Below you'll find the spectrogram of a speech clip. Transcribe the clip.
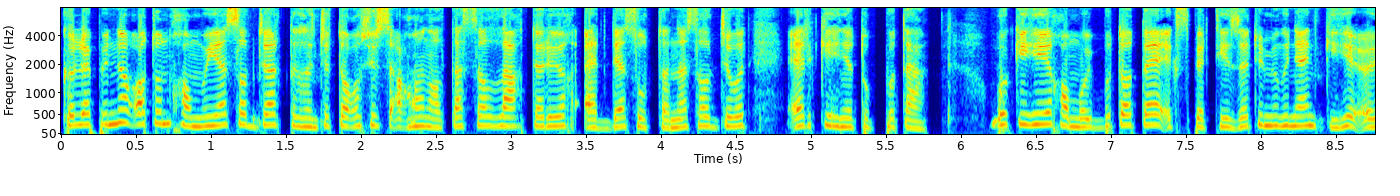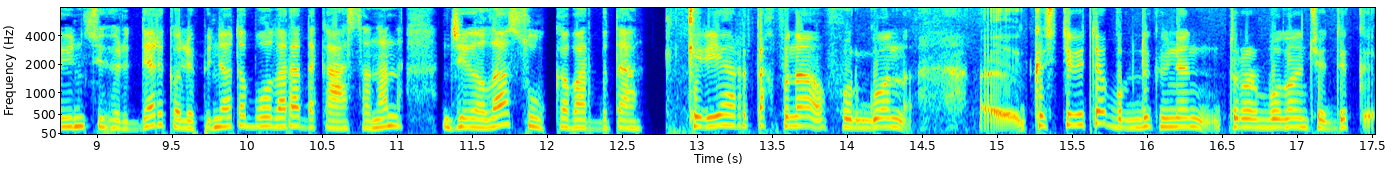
көлөпүнө отун хомуя сылжар тыгынчы 916 сыллаах төрүөх әрдә султана сылжыбыт әр кихини туппута. Бу кихи хомуй бутота экспертиза түмүгүнен кихи өйүн сүһүрдер көлөпүнө ото болара дакаасанан жыгыла суукка барбыта. Кирия артақпына фургон көстөбүтә бурду күнен турар болан чөдүк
